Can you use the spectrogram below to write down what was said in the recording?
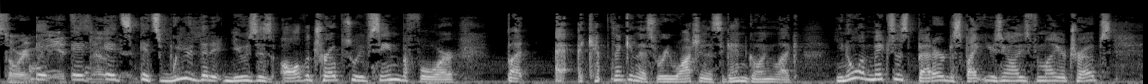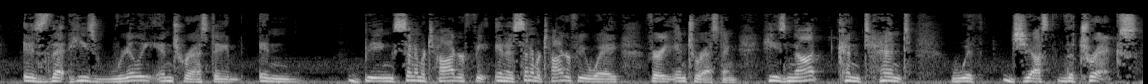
story movie. It- It's it- so it's good. it's weird that it uses all the tropes we've seen before, but I, I kept thinking this, rewatching this again, going like, you know what makes this better, despite using all these familiar tropes, is that he's really interested in being cinematography in a cinematography way very interesting. He's not content with just the tricks.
